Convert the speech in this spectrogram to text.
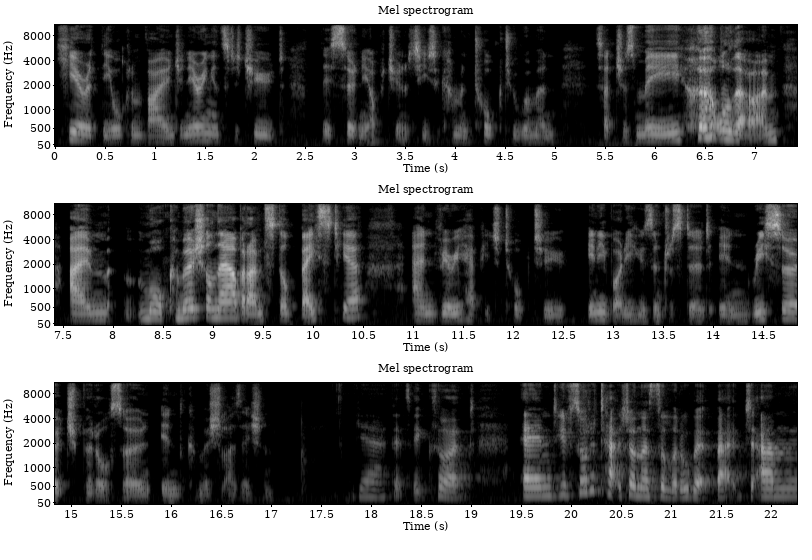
here at the Auckland Bioengineering Institute. There's certainly opportunity to come and talk to women such as me, although I'm I'm more commercial now, but I'm still based here and very happy to talk to anybody who's interested in research but also in commercialization. Yeah, that's excellent. And you've sort of touched on this a little bit, but um,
